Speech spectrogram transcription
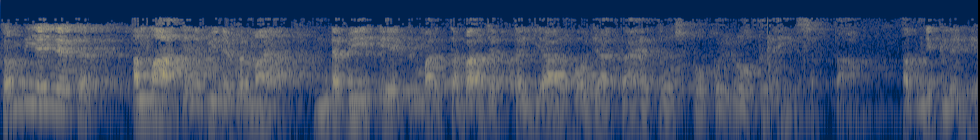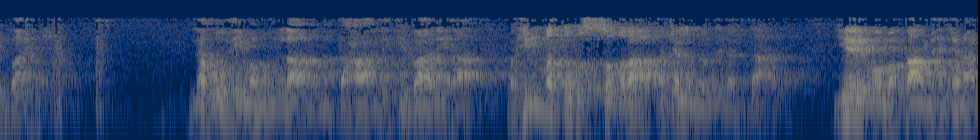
تو ہم بھی یہی رہ کر۔ اللہ کے نبی نے فرمایا، نبی ایک مرتبہ جب تیار ہو جاتا ہے تو اس کو کوئی روک نہیں سکتا۔ اب نکلیں گے باہر۔ لہو ہم اللہ منتہا لکھی بارہا وہ ہمت حسغرا اجل من الدار یہ وہ مقام ہے جناب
